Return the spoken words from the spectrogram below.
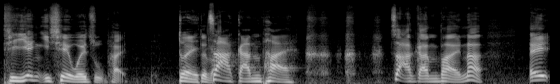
体验一切为主派，对，对榨干派。榨干派。那哎，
